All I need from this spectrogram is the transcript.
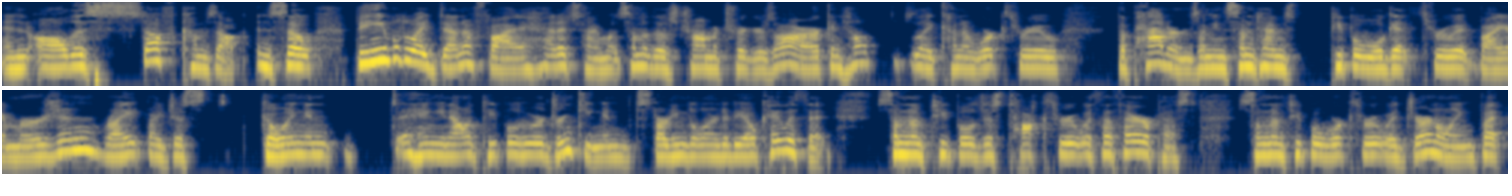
And then all this stuff comes up. And so being able to identify ahead of time what some of those trauma triggers are can help like kind of work through the patterns. I mean, sometimes people will get through it by immersion, right? By just going and hanging out with people who are drinking and starting to learn to be okay with it. Sometimes people just talk through it with a therapist. Sometimes people work through it with journaling, but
